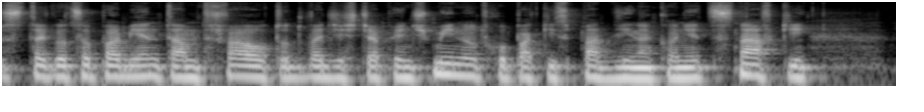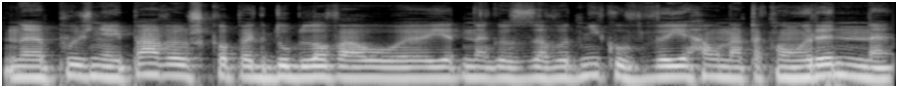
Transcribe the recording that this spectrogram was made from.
Z tego co pamiętam, trwało to 25 minut, chłopaki spadli na koniec stawki. Później Paweł Szkopek dublował jednego z zawodników, wyjechał na taką rynnę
